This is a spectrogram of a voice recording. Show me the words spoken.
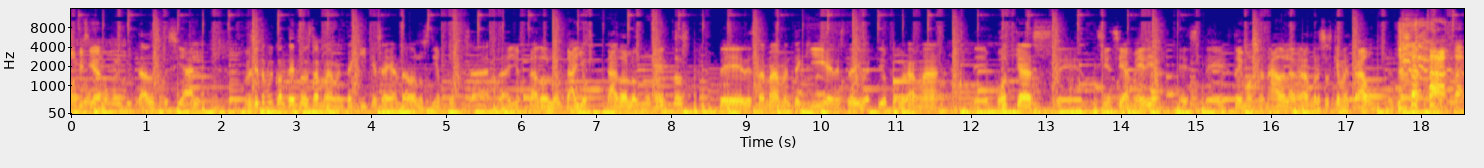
oficial. Como, como invitado especial. Me siento muy contento de estar nuevamente aquí, que se hayan dado los tiempos, que se ha dado, los, dado los momentos de, de estar nuevamente aquí en este divertido programa de podcast eh, de ciencia media. Este, estoy emocionado, la verdad, por eso es que me trabo. De tanta,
